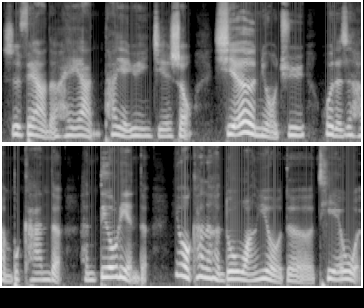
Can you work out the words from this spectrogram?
是非常的黑暗，他也愿意接受邪恶、扭曲，或者是很不堪的、很丢脸的。因为我看了很多网友的贴文，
